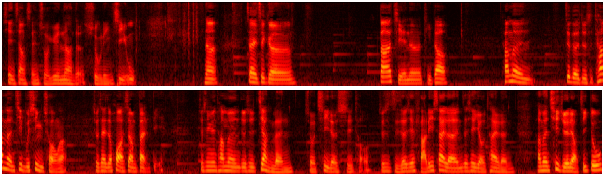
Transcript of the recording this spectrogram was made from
献上神所悦纳的属灵祭物。那在这个八节呢，提到他们这个就是他们既不信从啊，就在这画上半叠。就是因为他们就是匠人所弃的石头，就是指这些法利赛人、这些犹太人，他们弃绝了基督，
